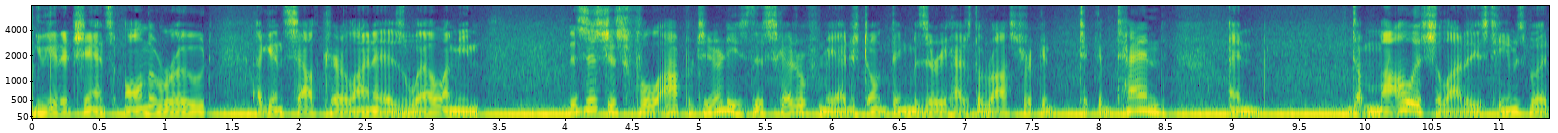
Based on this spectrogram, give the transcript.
you get a chance on the road against South Carolina as well. I mean, this is just full opportunities. This schedule for me. I just don't think Missouri has the roster con- to contend and demolish a lot of these teams. But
